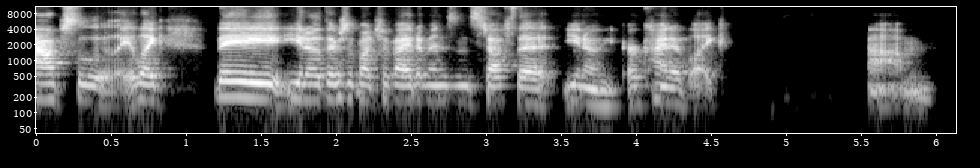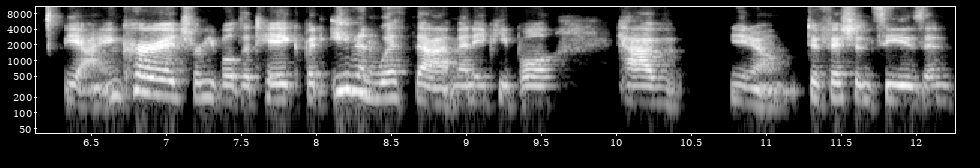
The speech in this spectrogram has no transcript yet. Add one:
Absolutely. Like they you know there's a bunch of vitamins and stuff that you know are kind of like um yeah encourage for people to take but even with that many people have you know deficiencies in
